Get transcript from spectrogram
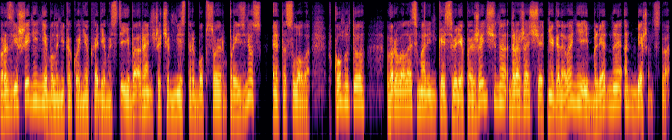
В разрешении не было никакой необходимости, ибо раньше, чем мистер Боб Сойер произнес это слово, в комнату ворвалась маленькая свирепая женщина, дрожащая от негодования и бледная от бешенства.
